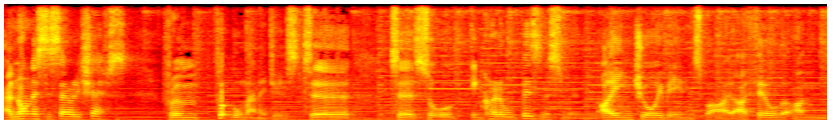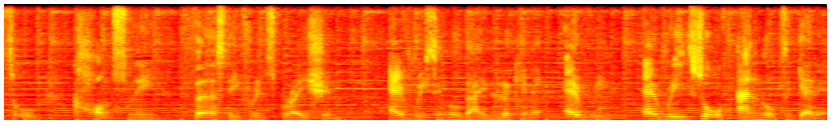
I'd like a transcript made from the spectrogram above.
and not necessarily chefs, from football managers to to sort of incredible businessmen. I enjoy being inspired. I feel that I'm sort of constantly thirsty for inspiration every single day, looking at every every sort of angle to get it.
